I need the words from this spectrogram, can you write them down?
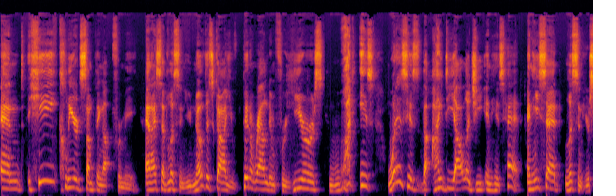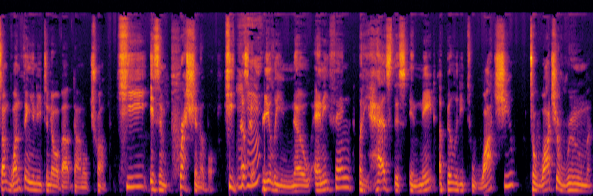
and he cleared something up for me. And I said, "Listen, you know this guy. You've been around him for years. What is?" what is his the ideology in his head and he said listen here's some one thing you need to know about donald trump he is impressionable he doesn't Mhm. really know anything but he has this innate ability to watch you to watch a room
